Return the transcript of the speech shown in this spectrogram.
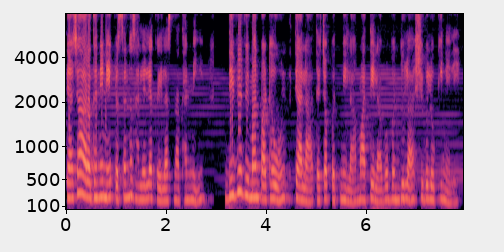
त्याच्या आराधनेने प्रसन्न झालेल्या कैलासनाथांनी दिव्य विमान पाठवून त्याला त्याच्या पत्नीला मातेला व बंधूला शिवलोकी नेले.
